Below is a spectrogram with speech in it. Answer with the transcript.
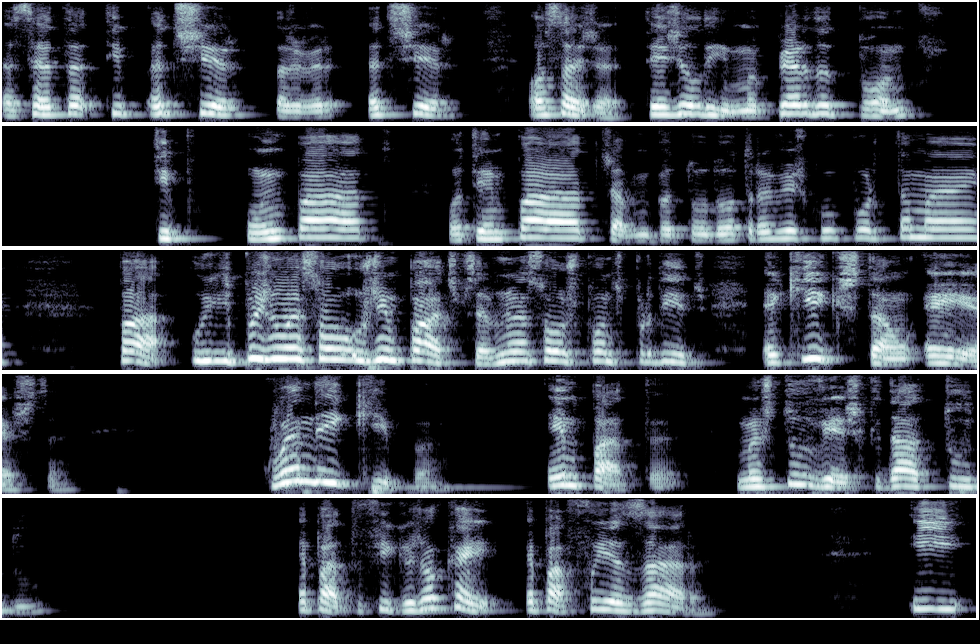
a seta tipo a descer, estás a ver? A descer. Ou seja, tens ali uma perda de pontos, tipo um empate, outro empate, já me empatou da outra vez com o Porto também. Pá, e depois não é só os empates, percebes? Não é só os pontos perdidos. Aqui a questão é esta. Quando a equipa empata, mas tu vês que dá tudo, epá, tu ficas, ok, epá, foi azar. E,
